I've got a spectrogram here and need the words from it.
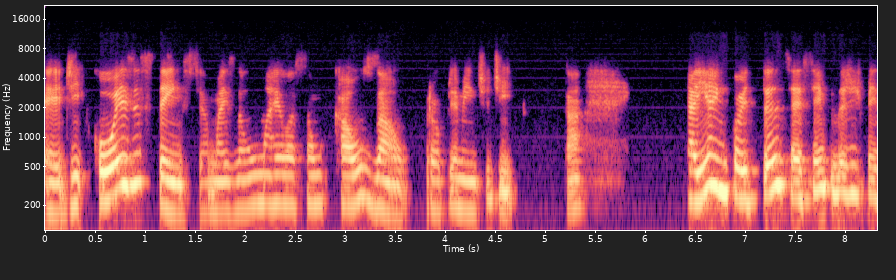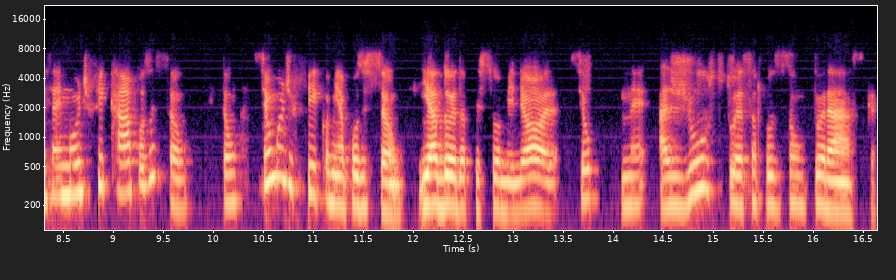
é, de coexistência, mas não uma relação causal, propriamente dita, tá? Aí a importância é sempre da gente pensar em modificar a posição. Então, se eu modifico a minha posição e a dor da pessoa melhora, se eu né, ajusto essa posição torácica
